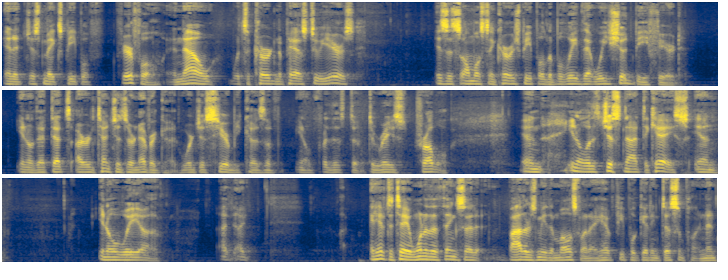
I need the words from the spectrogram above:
And it just makes people fearful. And now what's occurred in the past two years is it's almost encouraged people to believe that we should be feared you know that that's our intentions are never good. We're just here because of you know for this to, to raise trouble, and you know it's just not the case. And you know we, uh, I, I, I have to tell you one of the things that bothers me the most when I have people getting disciplined, and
